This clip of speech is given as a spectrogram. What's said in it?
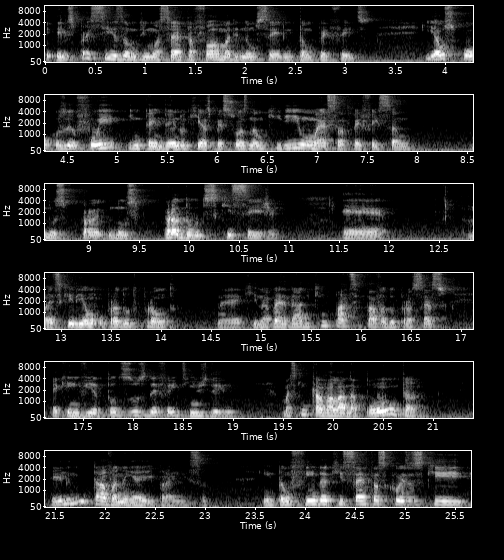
eles precisam de uma certa forma de não serem tão perfeitos. E aos poucos eu fui entendendo que as pessoas não queriam essa perfeição nos, nos produtos que seja, é, mas queriam o produto pronto né? que na verdade quem participava do processo é quem via todos os defeitinhos dele. Mas quem estava lá na ponta, ele não estava nem aí para isso. Então, finda que certas coisas que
